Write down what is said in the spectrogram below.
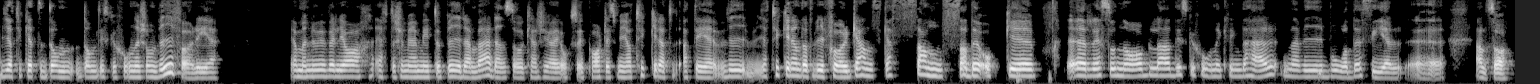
jag tycker att de, de diskussioner som vi för är Ja, men nu är väl jag, eftersom jag är mitt uppe i den världen så kanske jag också är partisk, men jag tycker, att, att det är, vi, jag tycker ändå att vi för ganska sansade och eh, resonabla diskussioner kring det här när vi både ser eh, alltså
